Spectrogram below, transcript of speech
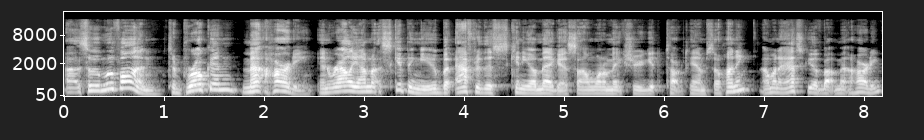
Uh, so we move on to Broken Matt Hardy. And Riley, I'm not skipping you, but after this is Kenny Omega, so I want to make sure you get to talk to him. So, honey, I'm going to ask you about Matt Hardy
